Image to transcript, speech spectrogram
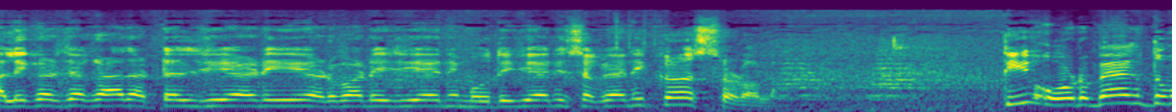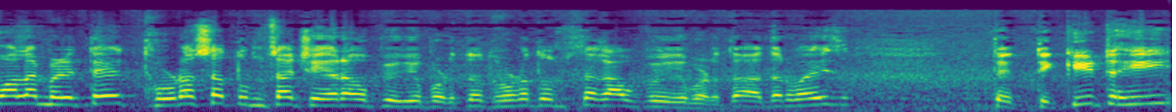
अलीकडच्या काळात अटलजी आणि अडवाणीजी आणि मोदीजी आणि सगळ्यांनी कळस चढवला. ती वोट बँक तुम्हाला मिळते थोडासा तुमचा चेहरा उपयोगी पडतो थोडं तुमचं गाव उपयोगी पडतं. अदरवाईज ते तिकीटही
